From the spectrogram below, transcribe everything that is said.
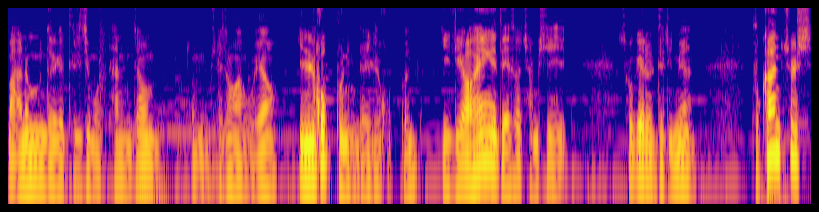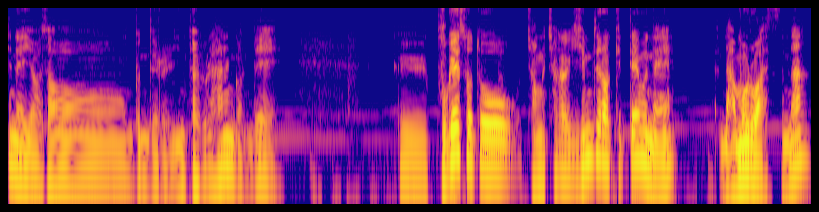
많은 분들에게 드리지 못하는 점 좀 죄송하고요. 일곱 분입니다. 일곱 분. 이 여행에 대해서 잠시 소개를 드리면 북한 출신의 여성분들을 인터뷰를 하는 건데 그 북에서도 정착하기 힘들었기 때문에 남으로 왔으나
